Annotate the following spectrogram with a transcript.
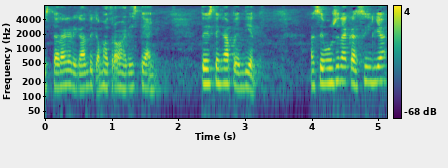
estar agregando y que vamos a trabajar este año. Entonces tenga pendiente. Hacemos una casilla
